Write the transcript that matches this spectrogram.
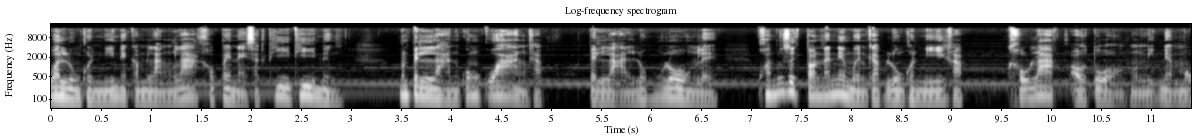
ว่าลุงคนนี้เนี่ยกำลังลากเขาไปไหนสักที่ที่หนึ่ง มันเป็นลานกว้างๆครับ เป็นลานโล่งๆเลย ความรู้สึกตอนนั้นเนี่ยเหมือนกับลุงคนนี้ครับเขาลากเอาตัวของนิกเนี่ยมา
